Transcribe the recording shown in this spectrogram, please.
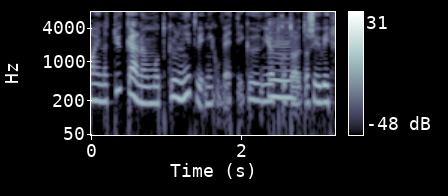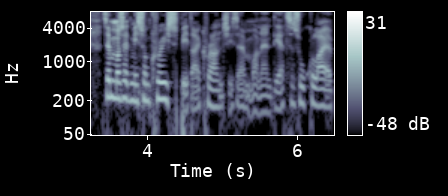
aina tykännyt, mutta kyllä niitä vi, niinku veti, kyllä jotkut Mm. oli tosi hyvin. Semmoset, missä on crispy tai crunchy semmonen, tiedätkö, suklaa ja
